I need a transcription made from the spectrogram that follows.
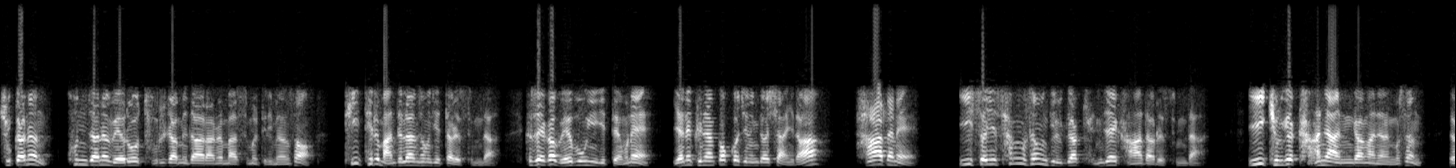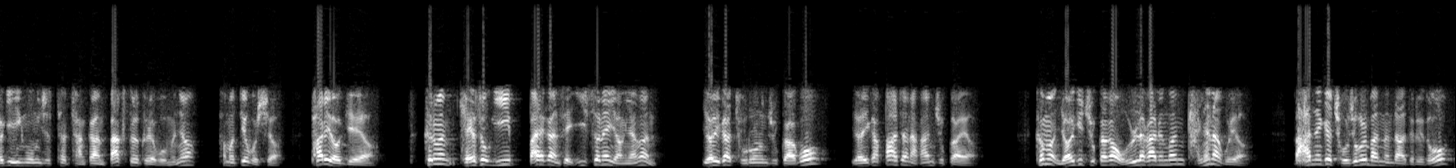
주가는 혼자는 외로 둘이랍니다라는 말씀을 드리면서 TT를 만들라는 성질이 있다고 했습니다. 그래서 얘가 외봉이기 때문에 얘는 그냥 꺾어지는 것이 아니라 하단에 이 선이 상승 기울기가 굉장히 강하다고 그랬습니다. 이 기울기가 강하냐 안 강하냐는 것은 여기 인공지수 잠깐 박스를 그려보면요. 한번 띄워보시죠. 바로 여기에요. 그러면 계속 이 빨간색 이 선의 영향은 여기가 들어오는 주가고 여기가 빠져나간 주가예요. 그러면 여기 주가가 올라가는 건 당연하고요. 만약에 조정을 받는다 하더라도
